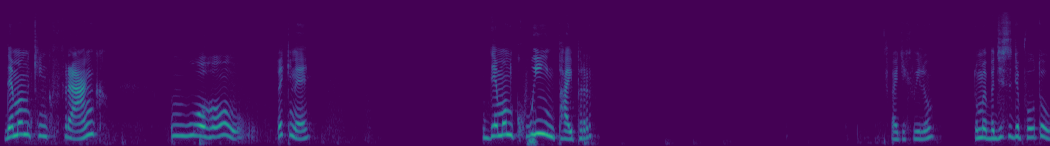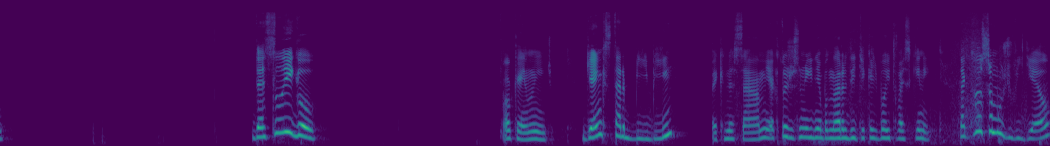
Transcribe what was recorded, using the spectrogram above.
Demon King Frank. Wow, pekné. Demon Queen Piper. Čakajte chvíľu. Tu má iba 10 fotov. That's legal. OK, no nič. Gangstar BB. Pekné sám. Jak to, že som nikdy nebol na Reddite, keď boli tvoje skiny. Tak toto som už videl.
